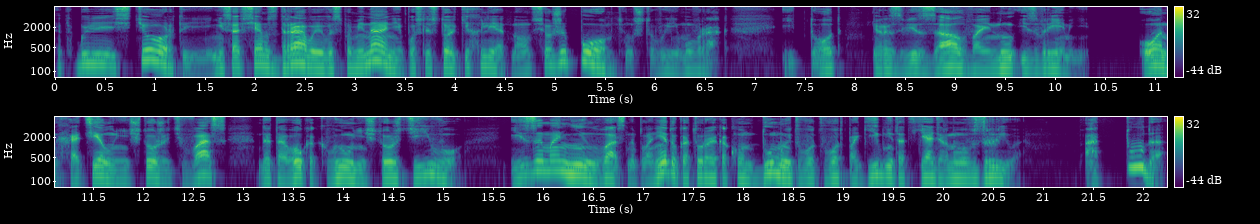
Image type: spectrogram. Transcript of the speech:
Это были стертые, не совсем здравые воспоминания после стольких лет, но он все же помнил, что вы ему враг. И тот развязал войну из времени. Он хотел уничтожить вас до того, как вы уничтожите его, и заманил вас на планету, которая, как он думает, вот-вот погибнет от ядерного взрыва. Оттуда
